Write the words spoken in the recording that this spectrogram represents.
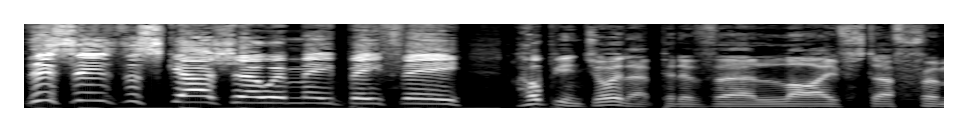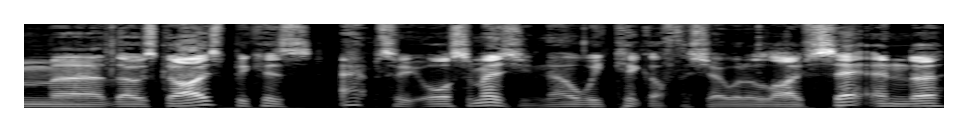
This is the Ska Show with me, Beefy. Hope you enjoy that bit of uh, live stuff from uh, those guys, because absolutely awesome. As you know, we kick off the show with a live set, and uh,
